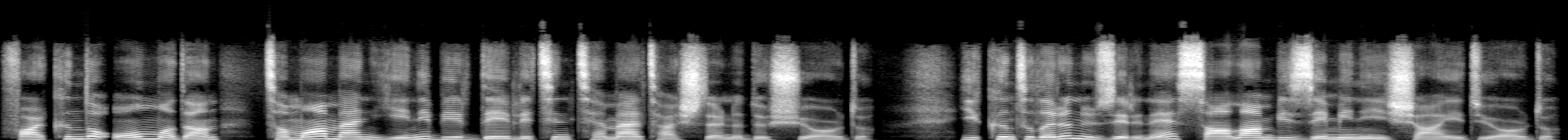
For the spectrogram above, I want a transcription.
farkında olmadan tamamen yeni bir devletin temel taşlarını döşüyordu. Yıkıntıların üzerine sağlam bir zemin inşa ediyordu.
